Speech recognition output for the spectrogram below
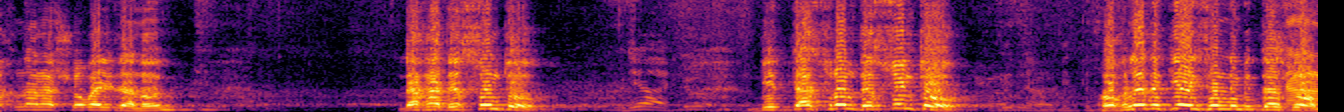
আপনারা সবাই জানেন। দেখা দেখছেন তো? বৃদ্ধাশ্রম দেখছেন তো? হকলে দেখি আইছেন নি বৃদ্ধাশ্রম?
